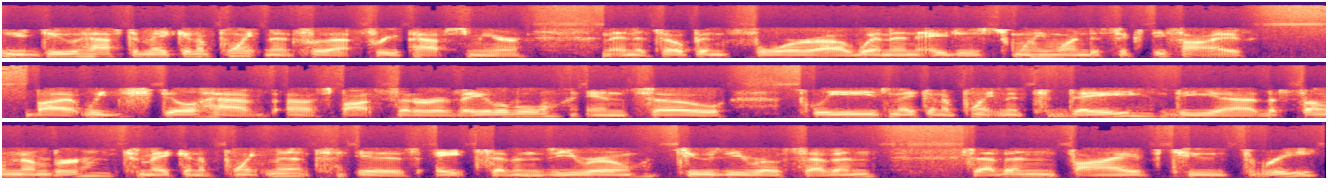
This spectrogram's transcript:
You do have to make an appointment for that free pap smear and it's open for uh, women ages 21 to 65. But we still have uh, spots that are available. And so please make an appointment today. The, uh, the phone number to make an appointment is 870-207 7523.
